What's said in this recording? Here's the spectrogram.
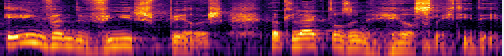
één van de vier spelers. Dat lijkt ons een heel slecht idee.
